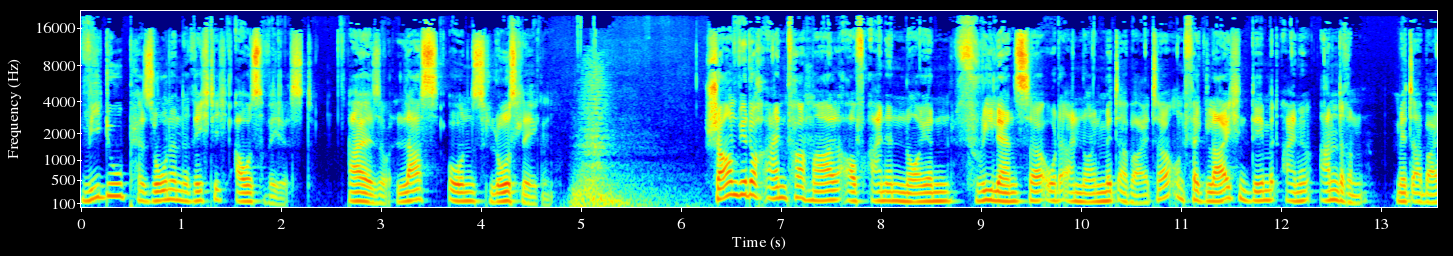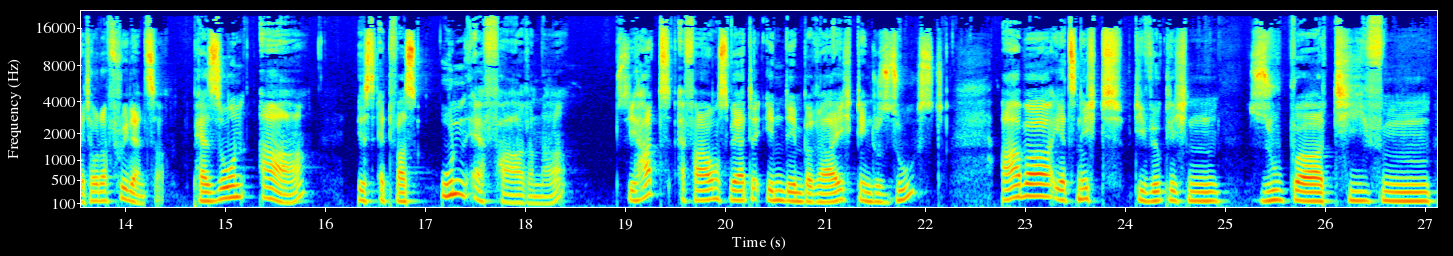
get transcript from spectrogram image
wie du Personen richtig auswählst. Also, lass uns loslegen. Schauen wir doch einfach mal auf einen neuen Freelancer oder einen neuen Mitarbeiter und vergleichen den mit einem anderen Mitarbeiter oder Freelancer. Person A ist etwas unerfahrener. Sie hat Erfahrungswerte in dem Bereich, den du suchst, aber jetzt nicht die wirklichen super tiefen,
